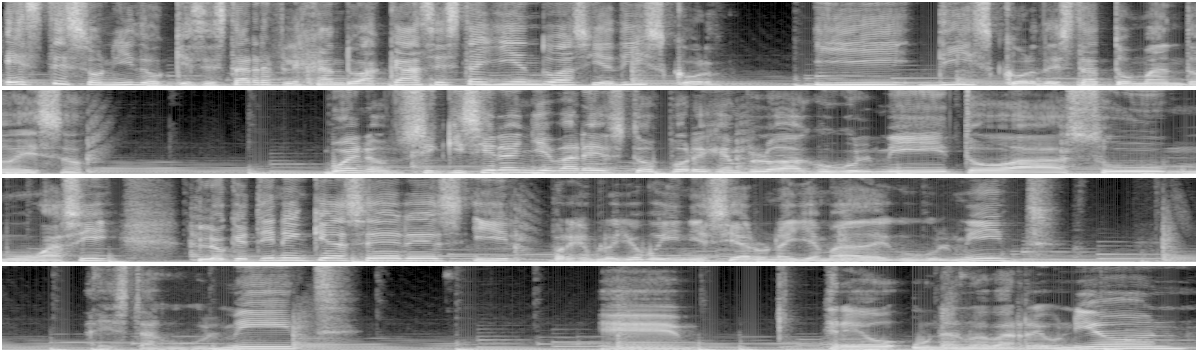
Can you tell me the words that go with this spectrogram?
Este sonido que se está reflejando acá se está yendo hacia Discord y Discord está tomando eso. Bueno, si quisieran llevar esto, por ejemplo, a Google Meet o a Zoom o así, lo que tienen que hacer es ir, por ejemplo, yo voy a iniciar una llamada de Google Meet. Ahí está Google Meet. Eh, creo una nueva reunión.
